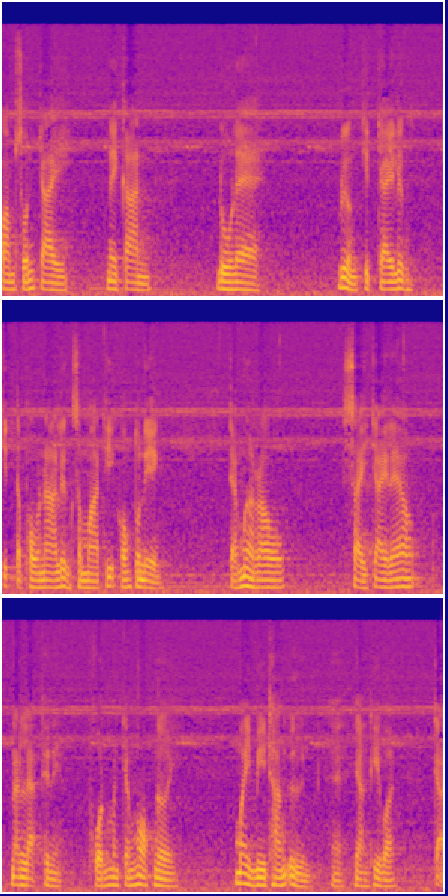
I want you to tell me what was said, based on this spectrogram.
ความสนใจในการ ดูแล เรื่องจิตใจเรื่องจิตภาวนาเรื่องสมาธิของตนเอง แต่เมื่อเราใส่ใจแล้วนั่นแหละทีนี้ผลมันจะงอกเงย ไม่มีทางอื่น อย่างที่ว่าจะ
